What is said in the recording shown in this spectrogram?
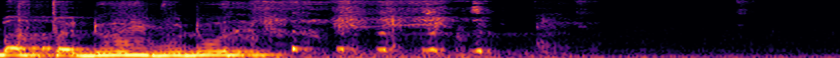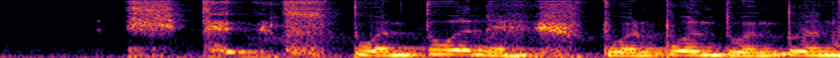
Bapak dua ibu dua. Tuan-tuan ya, puan-puan, tuan-tuan.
